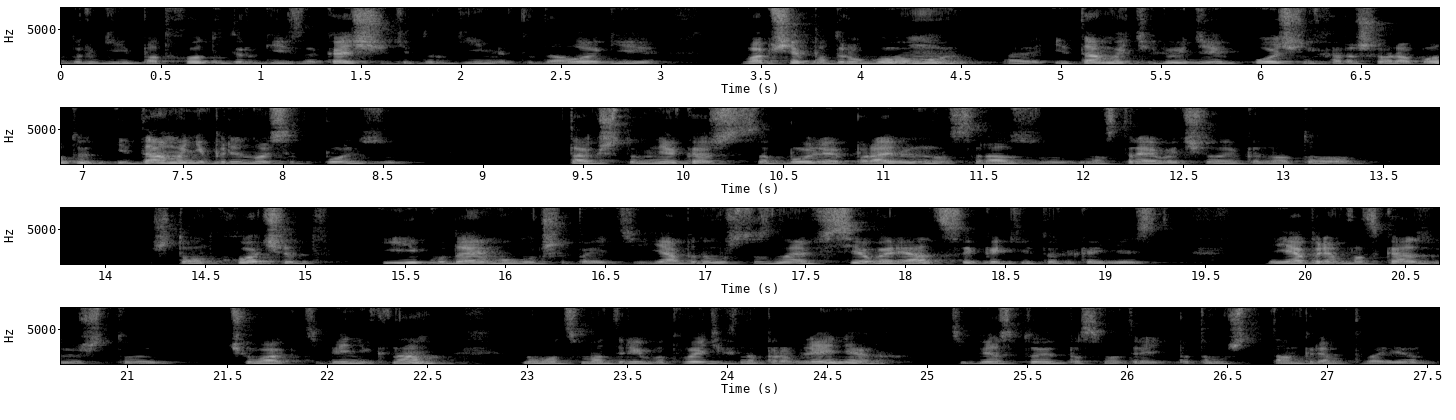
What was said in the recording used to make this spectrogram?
другие подходы, другие заказчики, другие методологии, вообще по-другому, э, и там эти люди очень хорошо работают, и там они приносят пользу. Так что, мне кажется, более правильно сразу настраивать человека на то, что он хочет и куда ему лучше пойти. Я потому что знаю все вариации, какие только есть. И я прям подсказываю, что, чувак, тебе не к нам, но вот смотри, вот в этих направлениях тебе стоит посмотреть, потому что там прям твое.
